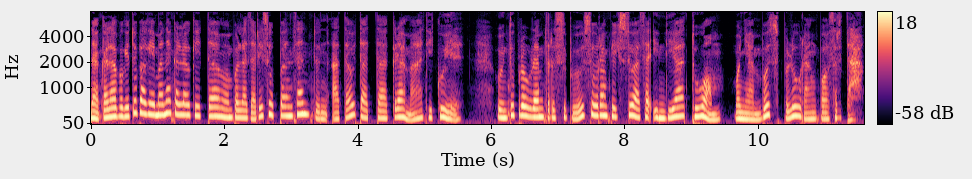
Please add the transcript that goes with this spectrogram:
Nah, kalau begitu bagaimana kalau kita mempelajari sopan santun atau tata krama di kuil? Untuk program tersebut, seorang biksu asal India, Tuom, menyambut 10 orang peserta.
